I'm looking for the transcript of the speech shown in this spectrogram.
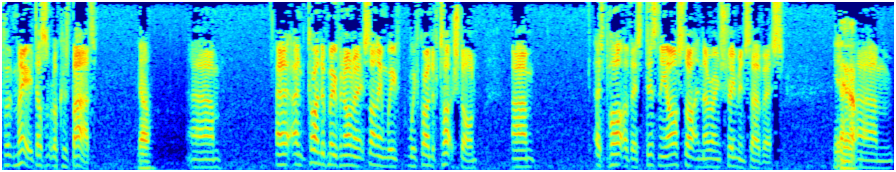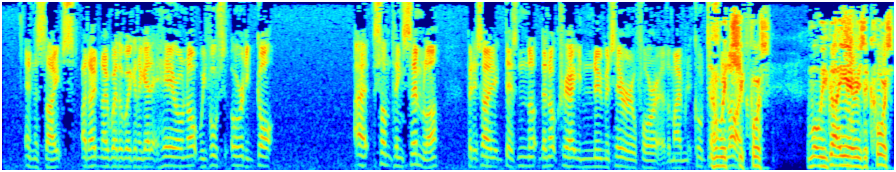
for me, it doesn't look as bad. no, Um, and, and kind of moving on, and it's something we've we've kind of touched on. Um, as part of this, Disney are starting their own streaming service yeah, Yeah. um, in the states. I don't know whether we're going to get it here or not. We've also already got uh, something similar, but it's only there's not they're not creating new material for it at the moment. It's called Disney And which, Life. of course, and what we've got here is, of course,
